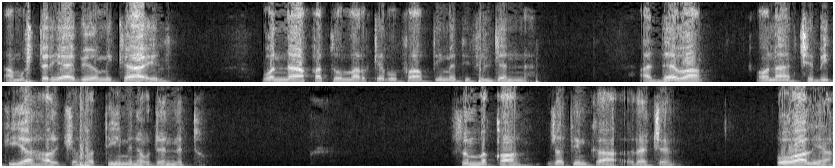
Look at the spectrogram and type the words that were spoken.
a muštarija je bio Mikail, wal naqatu markebu Fatimeti fil dženne, a deva ona će biti jahalica Fatimina u džennetu. Summa kal, zatim ka reče, O Alija,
